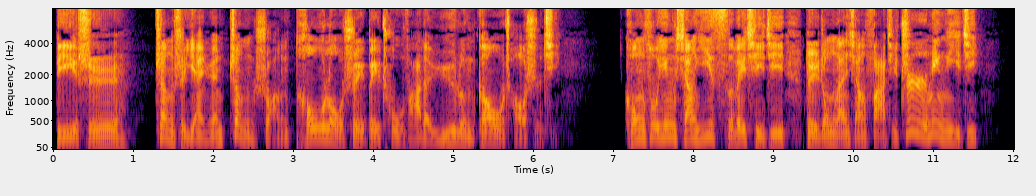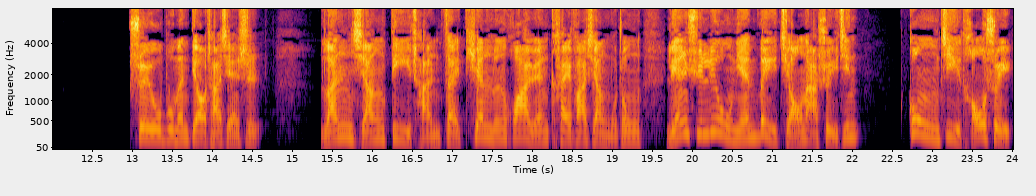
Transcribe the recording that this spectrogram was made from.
彼时正是演员郑爽偷漏税被处罚的舆论高潮时期，孔素英想以此为契机，对荣兰祥发起致命一击。税务部门调查显示。蓝翔地产在天伦花园开发项目中连续六年未缴纳税金，共计逃税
